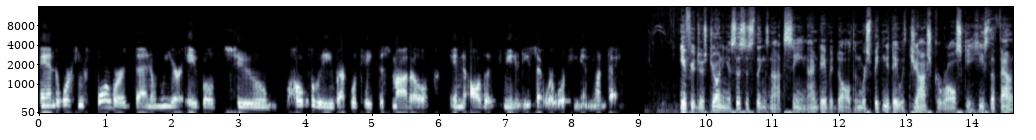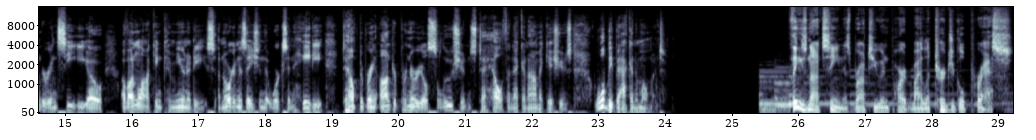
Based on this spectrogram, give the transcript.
And working forward, then we are able to hopefully replicate this model in all the communities that we're working in one day. If you're just joining us, this is Things Not Seen. I'm David Dault. We're speaking today with Josh Goralski. He's the founder and CEO of Unlocking Communities, an organization that works in Haiti to help to bring entrepreneurial solutions to health and economic issues. We'll be back in a moment. Things Not Seen is brought to you in part by Liturgical Press.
